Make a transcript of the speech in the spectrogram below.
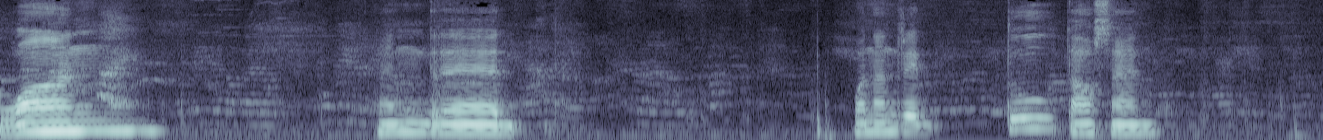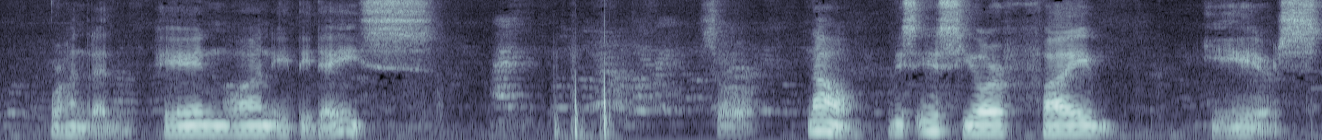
100 102,400 in 180 days. So now this is your five years.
